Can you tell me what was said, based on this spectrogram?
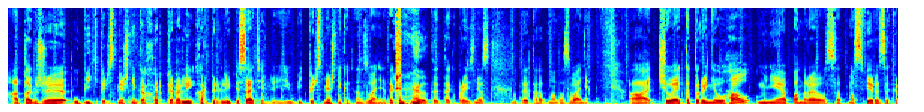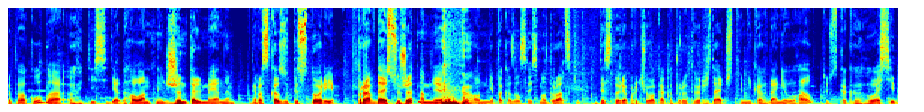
а также «Убить пересмешника Харпера Ли». Харпер Ли писатель, и «Убить пересмешника» — это название. Так что я так произнес, будто это одно название. А, человек, который не лгал, мне понравилась атмосфера закрытого клуба, где сидят галантные джентльмены, рассказывают истории. Правда, сюжетно мне он мне показался весьма дурацким. Это история про чувака, который утверждает, что никогда не лгал, то есть как гласит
